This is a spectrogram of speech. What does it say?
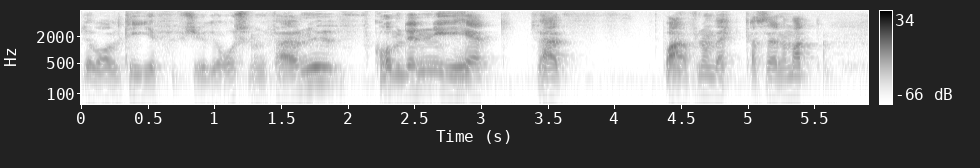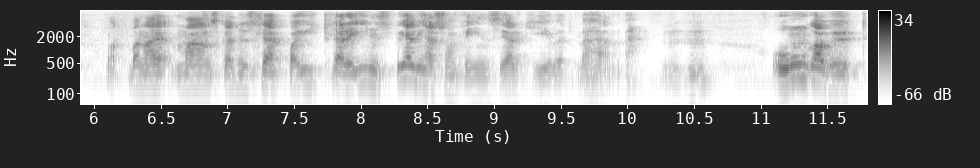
det var väl 10-20 år sedan ungefär. Och nu kom det en nyhet här, bara för någon vecka sedan om att, om att man, har, man ska nu släppa ytterligare inspelningar som finns i arkivet med henne. Mhm. Och hon gav ut,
